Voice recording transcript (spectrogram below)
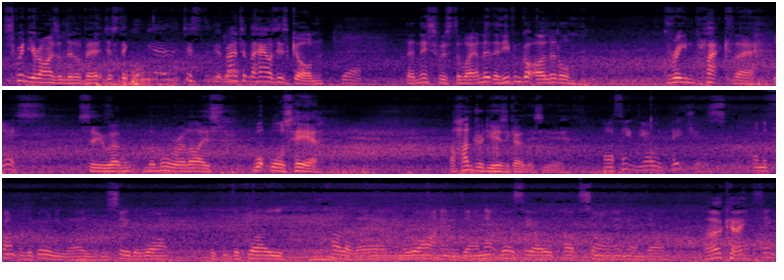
squint your eyes a little bit, just think, oh yeah, just imagine the house is gone. Yeah. Then this was the way, and look, they've even got a little green plaque there Yes. to um, memorialise what was here a hundred years ago this year. And I think the old pictures on the front of the building there, you can see the white, the, the grey colour there, and the wire hanging down. That was the old pub sign, and uh, Okay. I think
